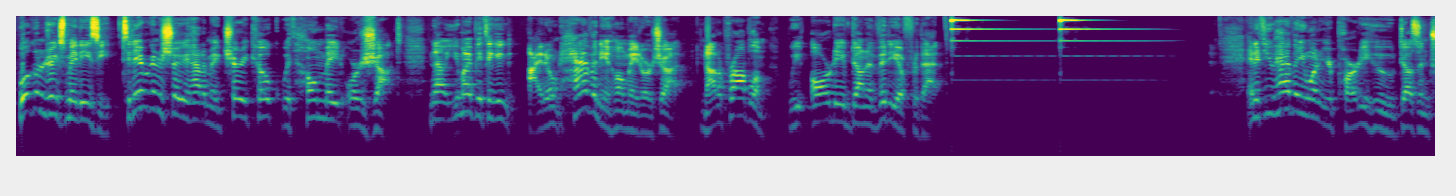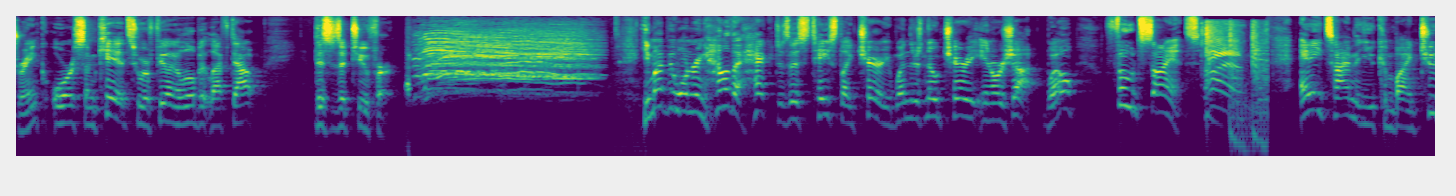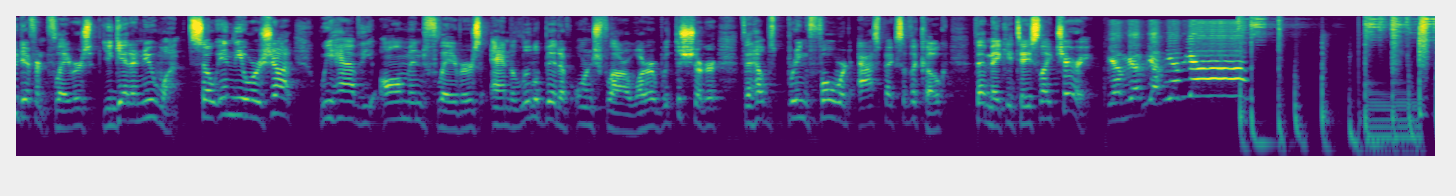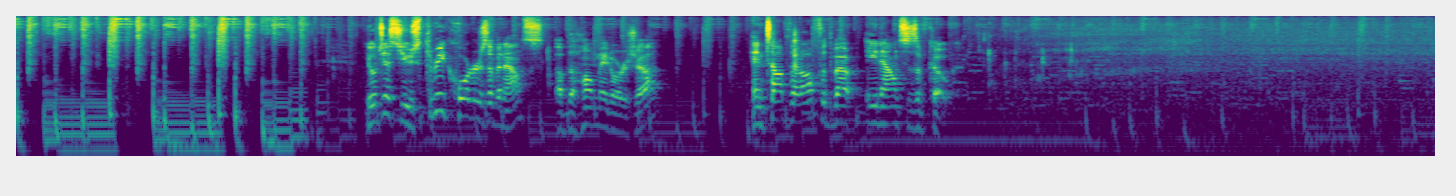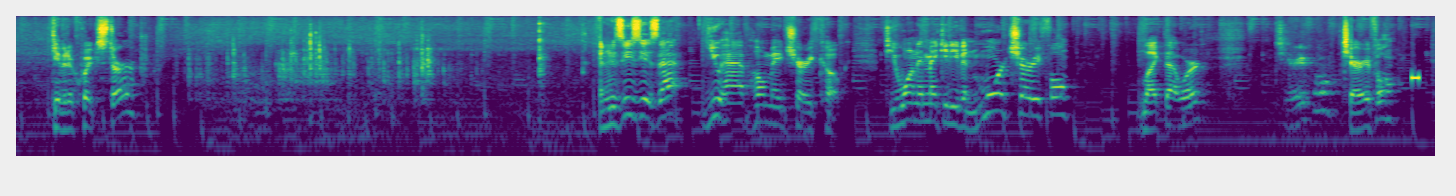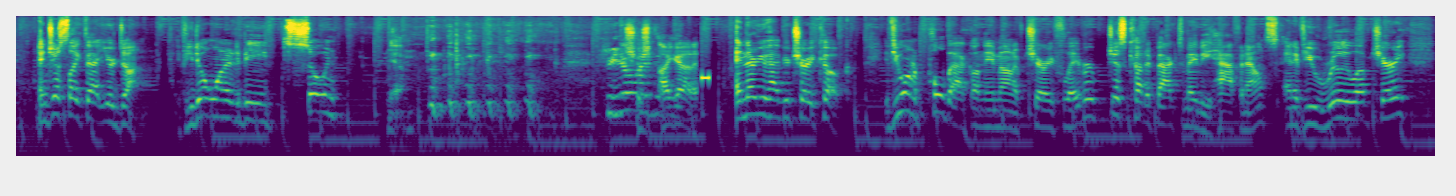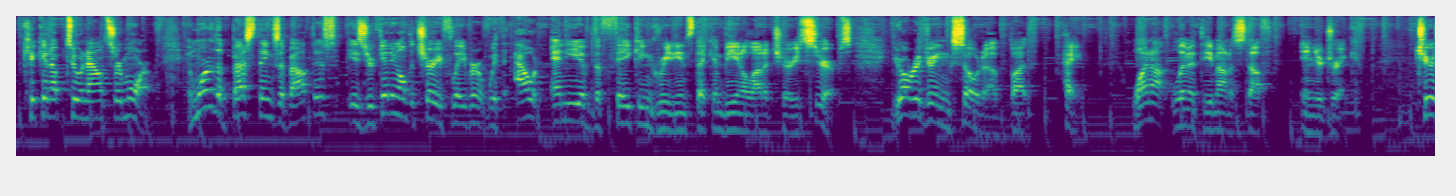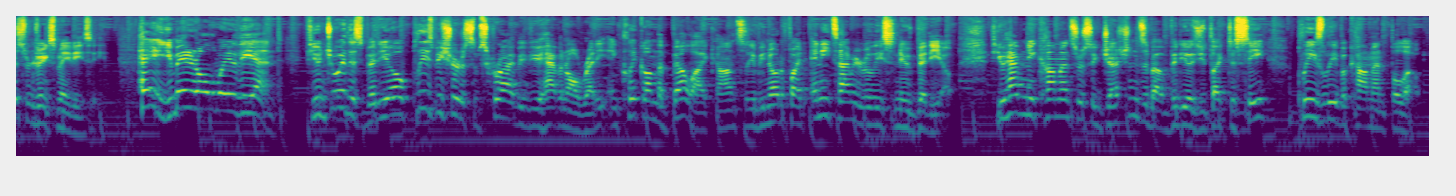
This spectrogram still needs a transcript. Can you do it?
Welcome to Drinks Made Easy. Today we're going to show you how to make cherry coke with homemade orgeat. Now you might be thinking, I don't have any homemade orgeat. Not a problem. We already have done a video for that. And if you have anyone at your party who doesn't drink or some kids who are feeling a little bit left out, this is a twofer. You might be wondering how the heck does this taste like cherry when there's no cherry in orgeat? Well, food science. Science! Anytime that you combine two different flavors, you get a new one. So in the orgeat, we have the almond flavors and a little bit of orange flower water with the sugar that helps bring forward aspects of the Coke that make it taste like cherry. Yum, yum, yum, yum, yum! You'll just use three quarters of an ounce of the homemade orgeat and top that off with about 8 ounces of Coke. Give it a quick stir. And as easy as that, you have homemade cherry Coke. If you want to make it even more cherryful, like that word? Cherryful? Cherryful. And just like that, you're done. If you don't want it to be so in, yeah. Shush, I got it. And there you have your cherry Coke. If you want to pull back on the amount of cherry flavor, just cut it back to maybe half an ounce. And if you really love cherry, kick it up to an ounce or more. And one of the best things about this is you're getting all the cherry flavor without any of the fake ingredients that can be in a lot of cherry syrups. You're already drinking soda, but hey, why not limit the amount of stuff in your drink? Cheers from Drinks Made Easy. Hey, you made it all the way to the end. If you enjoyed this video, please be sure to subscribe if you haven't already and click on the bell icon so you'll be notified anytime we release a new video. If you have any comments or suggestions about videos you'd like to see, please leave a comment below.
